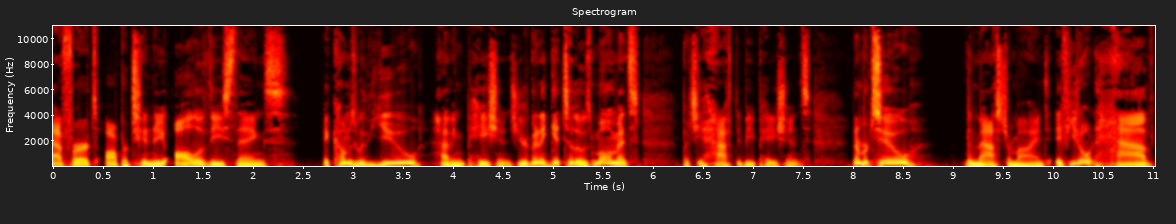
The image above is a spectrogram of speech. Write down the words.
effort, opportunity, all of these things. It comes with you having patience. You're going to get to those moments, but you have to be patient. Number two, the mastermind. If you don't have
